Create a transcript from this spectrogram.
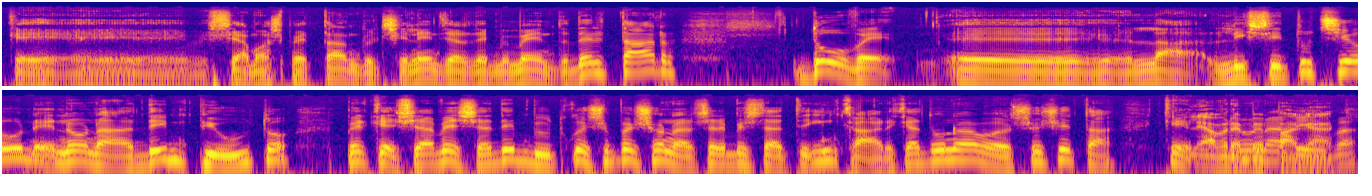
che eh, stiamo aspettando il silenzio del adempimento del TAR dove eh, l'istituzione non ha adempiuto perché se avesse adempiuto questo personale sarebbe stato in carica ad una società che le avrebbe, aveva,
